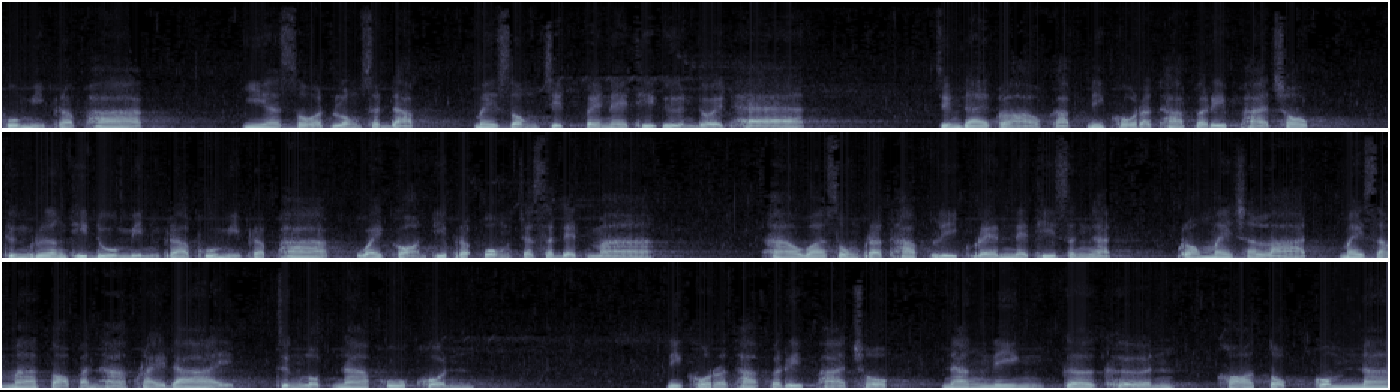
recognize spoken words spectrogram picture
ผู้มีพระภาคเงียโสดลงสดับไม่ส่งจิตไปในที่อื่นโดยแท้ จึงได้กล่าวกับนิโครทะปริภาชก ถึงเรื่องที่ดูหมิ่นพระผู้มีพระภาคไว้ก่อนที่พระองค์จะเสด็จมา หาว่าทรงประทับหลีกเร้นในที่สงัด เพราะไม่ฉลาดไม่สามารถตอบปัญหาใครได้ จึงหลบหน้าผู้คน นิโครธาปริพาชกนั่งนิ่ง เก้อเขิน คอตกก้มหน้า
